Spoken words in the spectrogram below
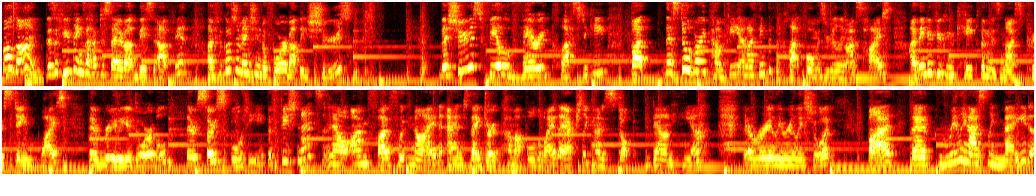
Well done. There's a few things I have to say about this outfit. I forgot to mention before about these shoes. The shoes feel very plasticky, but they're still very comfy and I think that the platform is a really nice height. I think if you can keep them this nice pristine white, they're really adorable. They're so sporty. The fishnets, now I'm five foot nine and they don't come up all the way. They actually kind of stop down here. They're really, really short but they're really nicely made.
